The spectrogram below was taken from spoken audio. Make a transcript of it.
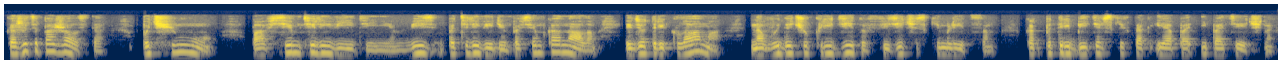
Скажите, пожалуйста, почему по всем телевидениям, по телевидению, по всем каналам идет реклама на выдачу кредитов физическим лицам, как потребительских, так и ипотечных?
